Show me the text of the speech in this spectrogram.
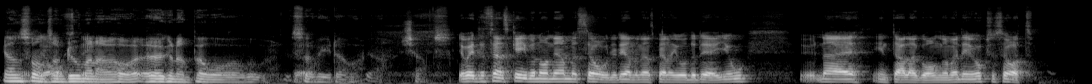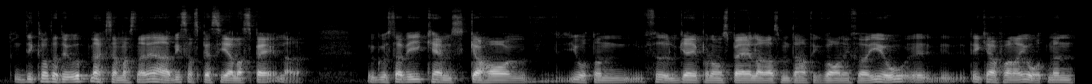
Ja, en sån Ja, som domarna har ögonen på och så vidare. Och, Ja, tjafs. Jag vet att sen skriver någon, ja men såg du det när den spelaren gjorde det? Jo, nej, inte alla gånger. Men det är ju också så att det är klart att det uppmärksammas när det är vissa speciella spelare. Gustav Wikheim ska ha gjort någon ful grej på någon spelare som inte han fick varning för. Jo, eh, det kanske han har gjort, men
